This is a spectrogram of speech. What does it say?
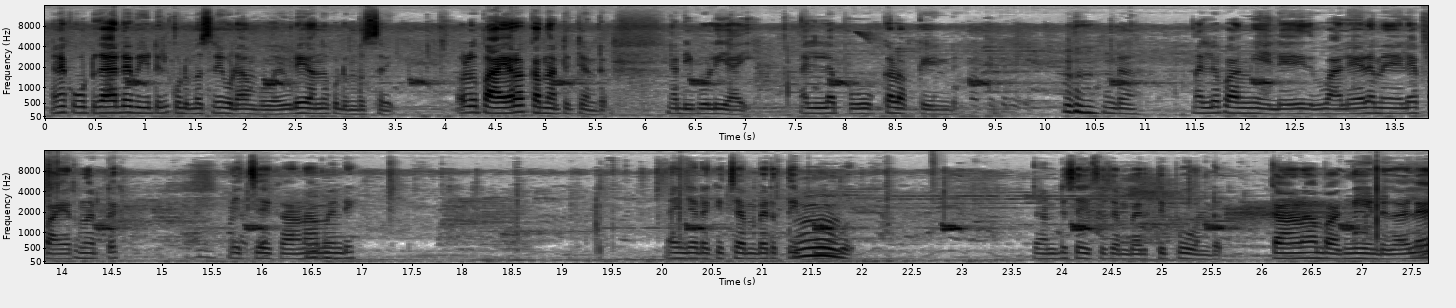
അങ്ങനെ കൂട്ടുകാരുടെ വീട്ടിൽ കുടുംബശ്രീ കൂടാൻ പോകുക എവിടെയാണ് കുടുംബശ്രീ? അവൾ പയറൊക്കെ നട്ടിട്ടുണ്ട് അടിപൊളിയായി നല്ല പൂക്കളൊക്കെ ഉണ്ട് ഉണ്ടോ നല്ല ഭംഗിയല്ലേ ഇത് വലയുടെ മേലെ പയർ നട്ട് വെച്ച് കാണാൻ വേണ്ടി അതിന്റെ ഇടയ്ക്ക് ചെമ്പരത്തി പൂവ് രണ്ട് സൈസ് ചെമ്പരത്തിപ്പൂവുണ്ട് കാണാൻ ഭംഗിയുണ്ട് അല്ലേ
